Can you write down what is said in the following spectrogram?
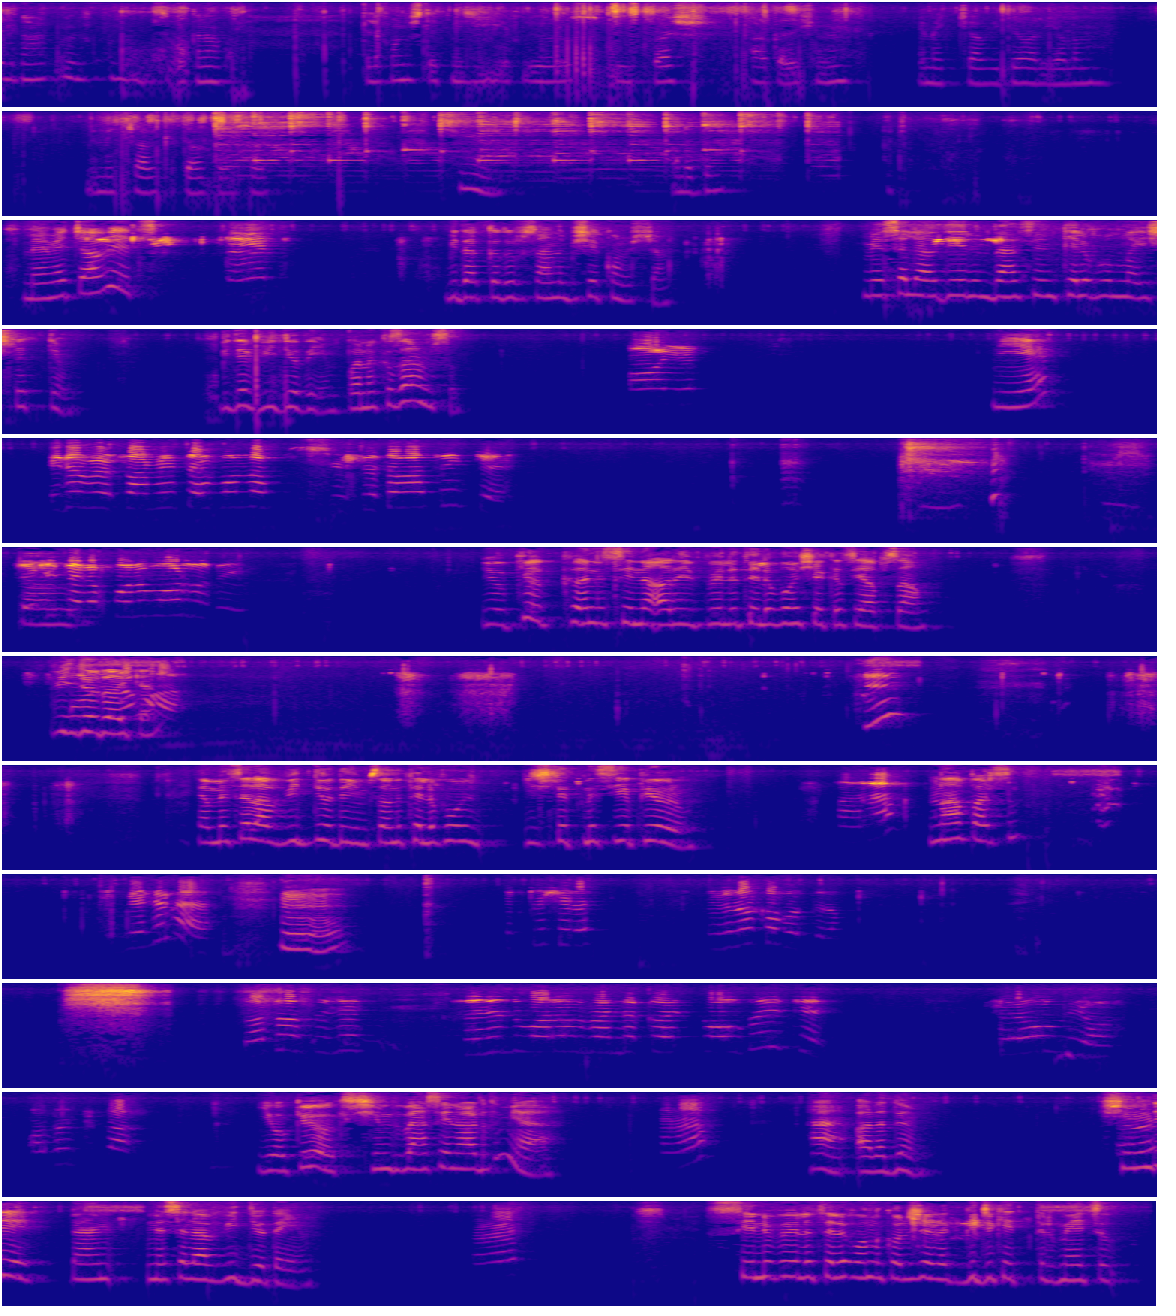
arkadaşlar. O kanal. Telefon işletmeci yapıyoruz. Büyükbaş arkadaşımın Mehmet Cavit'i arayalım. Mehmet Cavit'i arkadaşlar. Hmm. Aradım. Aç. Mehmet Cavit. Evet. Bir dakika dur seninle bir şey konuşacağım. Mesela diyelim ben senin telefonla işlettim. Bir de videodayım. Bana kızar mısın? Hayır. Niye? Bir de böyle sen benim telefonla işletemezsin ki. Çünkü telefonum orada değil. Yok yok hani seni arayıp böyle telefon şakası yapsam. Videodayken. Hı? Ya mesela videodayım sana telefon işletmesi yapıyorum. Hı hı. Ne yaparsın? Beni mi? He. Hiçbir şey yüzüne kapatırım. Zaten sizin, senin numaran bende kayıtlı olduğu için şey olmuyor. Adın çıkar. Yok yok şimdi ben seni aradım ya. Hı hı. Ha aradım. Şimdi ben mesela videodayım. Seni böyle telefonla konuşarak gıcık ettirmeye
